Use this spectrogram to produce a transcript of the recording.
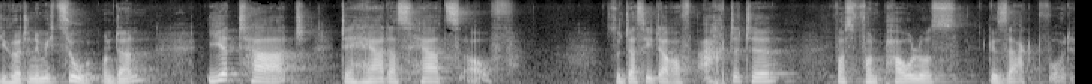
Die hörte nämlich zu. Und dann, ihr tat der Herr das Herz auf, sodass sie darauf achtete, was von Paulus gesagt wurde.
